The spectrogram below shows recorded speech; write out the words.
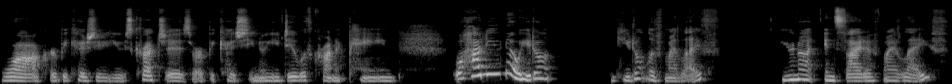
walk or because you use crutches or because you know you deal with chronic pain." Well, how do you know? You don't you don't live my life. You're not inside of my life.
